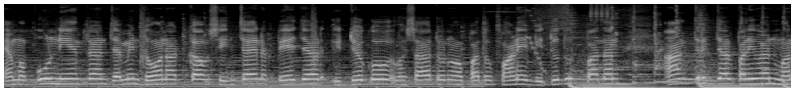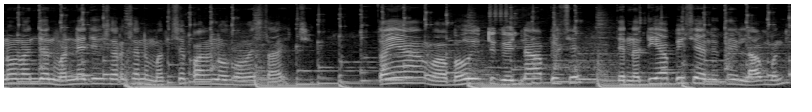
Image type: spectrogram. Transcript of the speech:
એમાં પૂર નિયંત્રણ, જમીન ધોવાણ અટકાવ, સિંચાઈ અને પેયજળ, ઉદ્યોગો, વસાહતોનું અપાતું પાણી, વિદ્યુત ઉત્પાદન, આંતરિક જળ પરિવહન, મનોરંજન, વન્યજીવ સંરક્ષણ અને મત્સ્યપાલનનો સમાવેશ થાય છે. તો અહીંયા બહુયુદ્ધિક યોજના આપી છે. તે નદી આપી છે અને તે લાભબંધ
